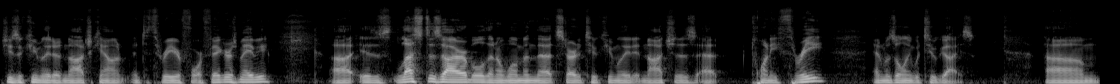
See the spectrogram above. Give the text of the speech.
she's accumulated a notch count into three or four figures, maybe. Uh, is less desirable than a woman that started to accumulate notches at 23 and was only with two guys. Um,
